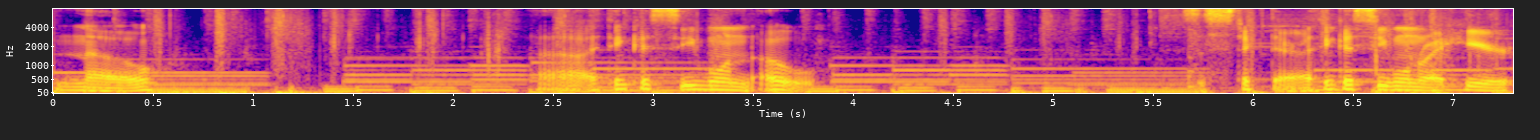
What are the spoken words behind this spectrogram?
no. Uh, I think I see one. Oh. There's a stick there. I think I see one right here.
